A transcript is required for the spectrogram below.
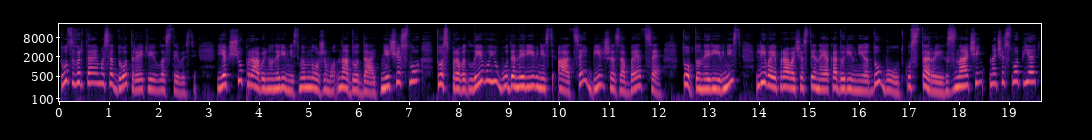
Тут звертаємося до третьої властивості. Якщо правильну нерівність ми множимо на додатнє число, то справедливою буде нерівність АС більше за БС. Тобто нерівність ліва і права частина, яка дорівнює добутку старих значень на число 5,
